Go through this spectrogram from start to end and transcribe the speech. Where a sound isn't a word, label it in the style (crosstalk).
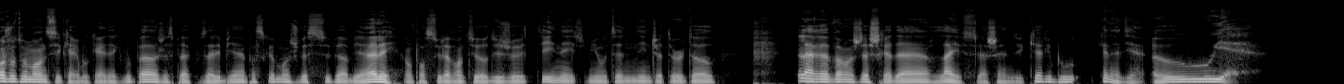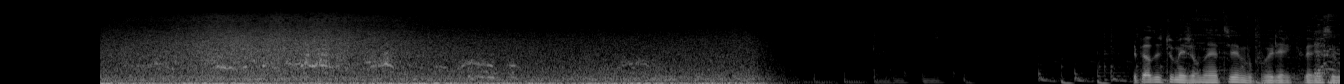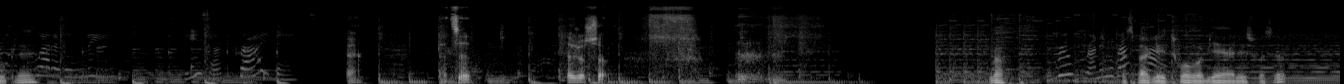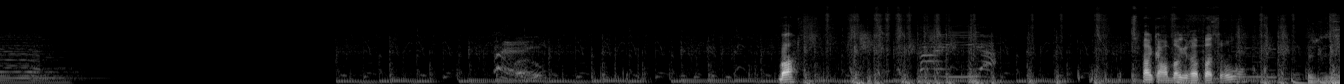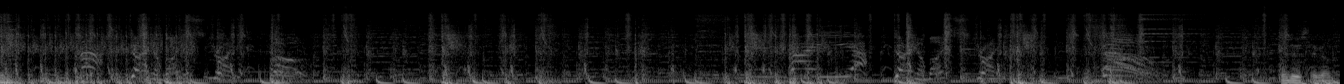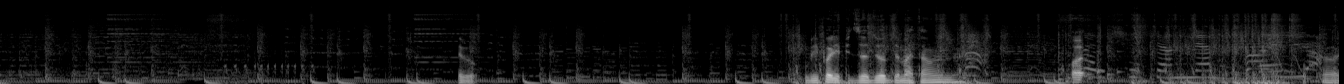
Bonjour tout le monde, c'est Caribou Canada qui vous parle. J'espère que vous allez bien parce que moi je vais super bien. Allez, on poursuit l'aventure du jeu Teenage Mutant Ninja Turtle, la revanche de Shredder, live sur la chaîne du Caribou Canadien. Oh yeah! J'ai perdu tous mes journaux intimes, vous pouvez les récupérer s'il vous plaît. That's it. C'est juste ça. Bon, j'espère que les trois vont bien aller cette fois-ci. Bon. J'espère qu'on buggera pas trop. hein. Secondes. C'est beau. N'oublie pas les pizzas doubles de ma tante. Ouais. Oh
